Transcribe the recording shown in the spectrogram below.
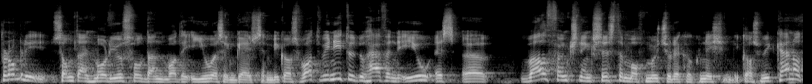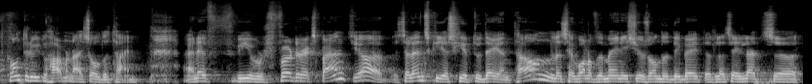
probably sometimes more useful than what the EU is engaged in. Because what we need to have in the EU is uh, well-functioning system of mutual recognition because we cannot continue to harmonize all the time. And if we further expand, yeah, Zelensky is here today in town. Let's say one of the main issues on the debate is, let's say, let's uh,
